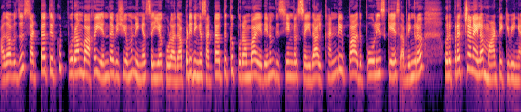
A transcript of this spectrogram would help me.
அதாவது சட்டத்திற்கு புறம்பாக எந்த விஷயமும் நீங்கள் செய்யக்கூடாது. அப்படி நீங்கள் சட்டத்துக்கு புறம்பாக ஏதேனும் விஷயங்கள் செய்தால் கண்டிப்பாக அது போலீஸ் கேஸ் அப்படிங்கிற ஒரு பிரச்சனையில் மாட்டிக்குவீங்க.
